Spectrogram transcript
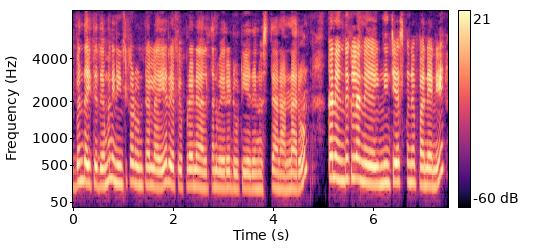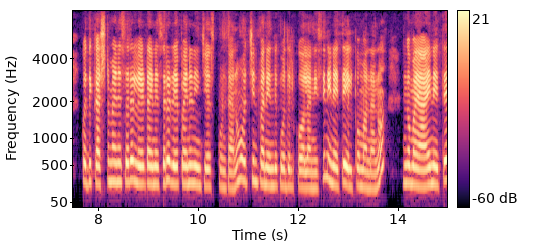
ఇబ్బంది అవుతుందేమో నేను ఇంటికాడ ఉంటాలయ్యే రేపు ఎప్పుడైనా వెళ్తాను వేరే డ్యూటీ ఏదైనా వస్తే అని అన్నారు. కానీ ఎందుకులే నేను చేసుకునే పని అని కొద్ది కష్టమైనా సరే లేట్ అయినా సరే రేపైనా నేను చేసుకుంటాను. వచ్చిన పని ఎందుకు వదులుకోవాలనేసి నేనైతే వెళ్ళిపోమన్నాను. ఇంకా మా ఆయన అయితే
